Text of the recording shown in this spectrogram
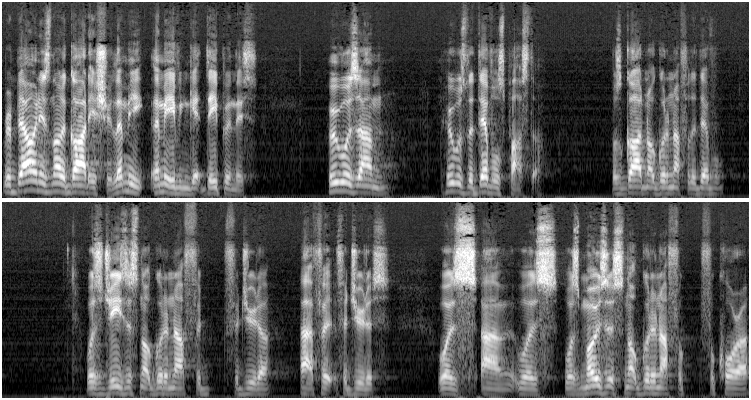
Rebellion is not a God issue. Let me, let me even get deeper in this. Who was, um, who was the devil's pastor? Was God not good enough for the devil? Was Jesus not good enough for, for, Judah, uh, for, for Judas? Was, um, was, was Moses not good enough for, for Korah?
